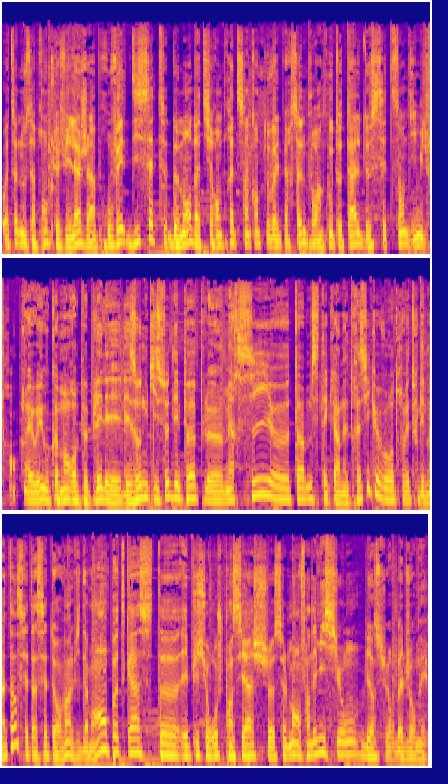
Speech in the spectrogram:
Watson nous apprend que le village a approuvé 17 demandes attirant près de 50 nouvelles personnes pour un coût total de 710 000 francs. Et eh oui, ou comment repeupler les, les qui se dépeuplent. Merci euh, Tom, c'était clair net précis que vous retrouvez tous les matins, c'est à 7h20 évidemment en podcast euh, et puis sur rouge.ch seulement en fin d'émission, bien sûr. Belle journée.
